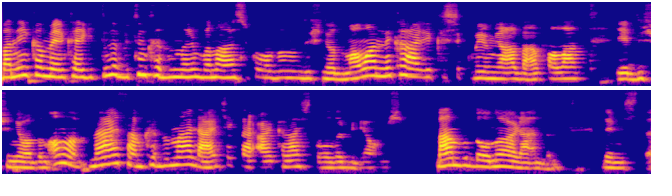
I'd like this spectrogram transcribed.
ben ilk Amerika'ya gittiğimde bütün kadınların bana aşık olduğunu düşünüyordum. Aman ne kadar yakışıklıyım ya ben falan diye düşünüyordum. Ama meğersem kadınlarla erkekler arkadaş da olabiliyormuş. Ben burada onu öğrendim demişti.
